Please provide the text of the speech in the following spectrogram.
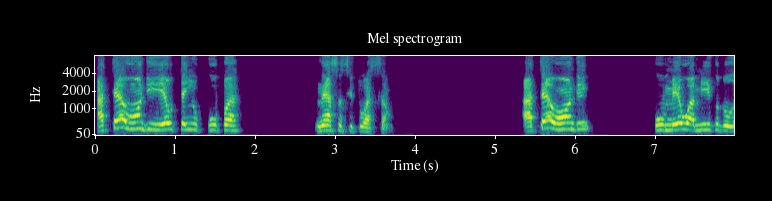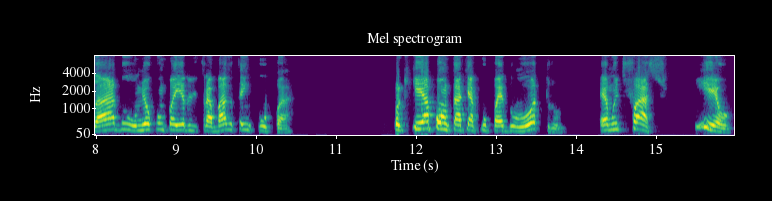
até onde eu tenho culpa nessa situação. Até onde o meu amigo do lado, o meu companheiro de trabalho tem culpa. Porque apontar que a culpa é do outro é muito fácil. E eu?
